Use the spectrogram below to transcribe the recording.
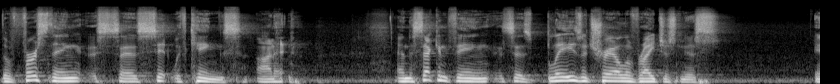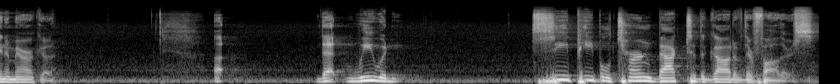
the first thing says sit with kings on it. And the second thing, it says blaze a trail of righteousness in America. Uh, that we would see people turn back to the God of their fathers.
